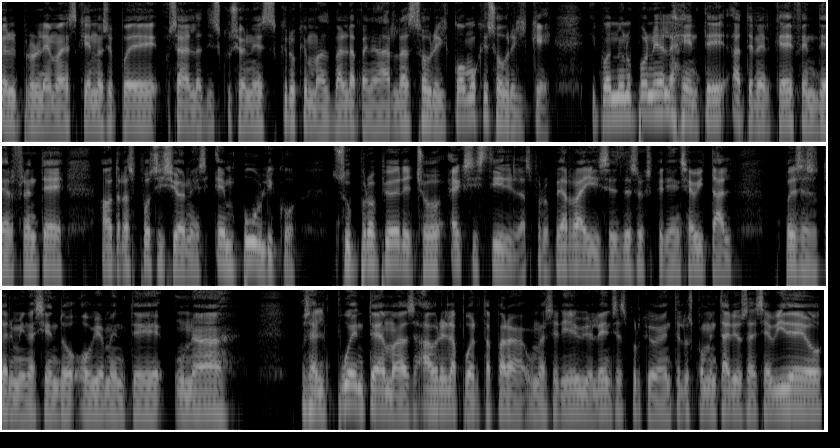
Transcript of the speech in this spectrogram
pero el problema es que no se puede, o sea, las discusiones creo que más vale la pena darlas sobre el cómo que sobre el qué. Y cuando uno pone a la gente a tener que defender frente a otras posiciones en público su propio derecho a existir y las propias raíces de su experiencia vital, pues eso termina siendo obviamente una o sea, el puente además abre la puerta para una serie de violencias porque obviamente los comentarios a ese video,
